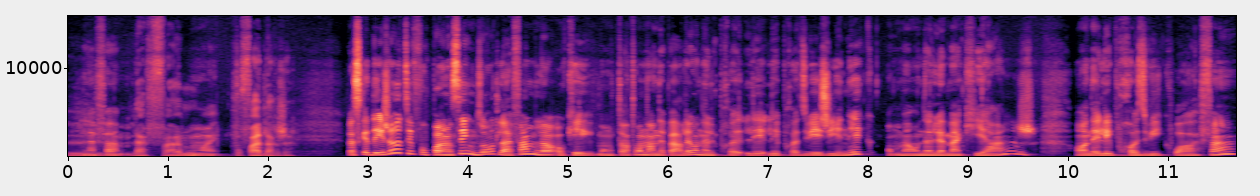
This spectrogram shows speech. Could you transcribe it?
La femme. La femme Ouais. pour faire de l'argent. Parce que déjà, il faut penser, nous autres, la femme, là, OK, bon, tantôt on en a parlé, on a le pro- les, les produits hygiéniques, on, mais on a le maquillage, on a les produits coiffants,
